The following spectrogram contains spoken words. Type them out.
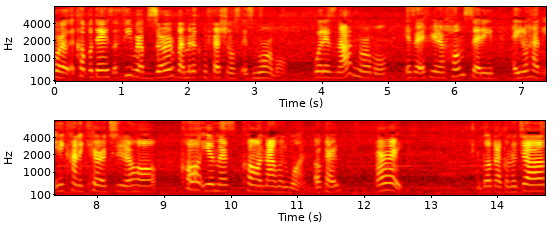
for a couple days, a fever observed by medical professionals is normal. What is not normal is that if you're in a home setting and you don't have any kind of care to at all, call EMS, call 911, okay? All right. Go back on the job.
